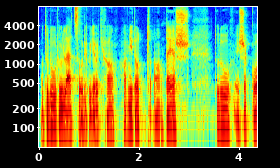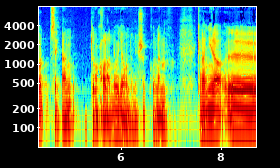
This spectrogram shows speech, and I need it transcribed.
a tudót úgy látszódik, ugye, hogyha ha nyitott a teljes tudó, és akkor szépen tudok haladni ugye onnan, és akkor nem kell annyira ö,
